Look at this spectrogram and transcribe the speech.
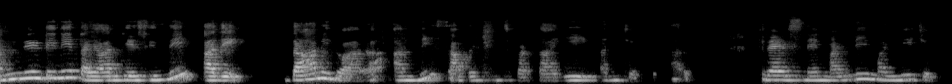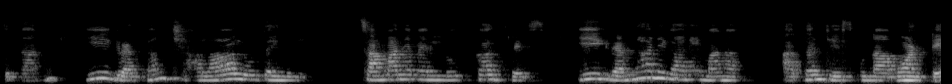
అన్నింటినీ తయారు చేసింది అదే. దాని ద్వారా అన్ని సంరక్షించబడతాయి అని చెప్తున్నారు. ఫ్రెండ్స్ నేను మళ్ళీ మళ్ళీ చెప్తున్నాను. ఈ గ్రంథం చాలా లోతైనది. సామాన్యమైన లోతు కాదు ఫ్రెండ్స్ ఈ గ్రంథాన్ని కానీ మనం అర్థం చేసుకున్నాము అంటే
